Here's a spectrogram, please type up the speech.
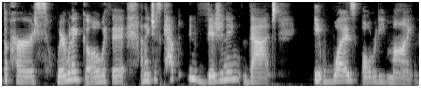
the purse? Where would I go with it? And I just kept envisioning that it was already mine.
